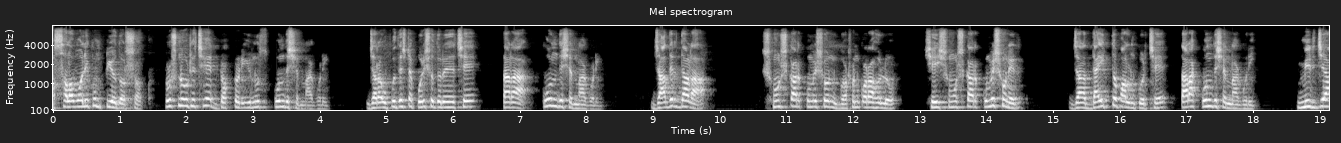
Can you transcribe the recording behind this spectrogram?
আসসালামু আলাইকুম, প্রিয় দর্শক। প্রশ্ন উঠেছে, ডক্টর ইউনুস কোন দেশের নাগরিক? যারা উপদেষ্টা পরিষদে রয়েছে, তারা কোন দেশের নাগরিক? যাদের দ্বারা সংস্কার কমিশন গঠন করা হলো, সেই সংস্কার কমিশনের যারা দায়িত্ব পালন করছে, তারা কোন দেশের নাগরিক? মির্জা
